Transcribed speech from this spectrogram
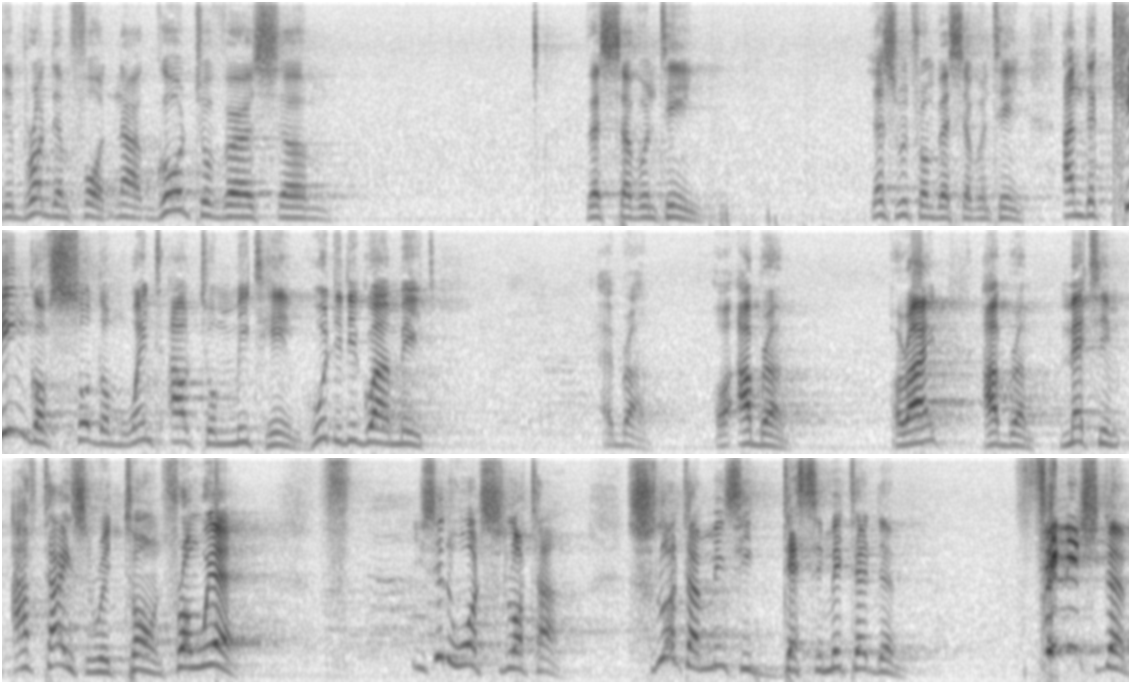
they brought them forth. Now go to verse um, verse 17. Let's read from verse 17. And the king of Sodom went out to meet him. Who did he go and meet? Abraham or Abram. All right? Abram met him after his return. From where? You see the word slaughter. Slaughter means he decimated them, finished them.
